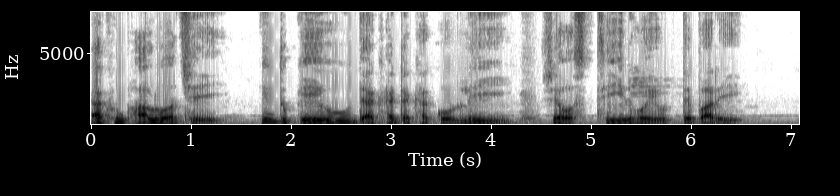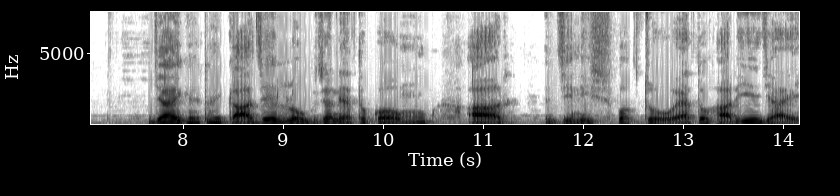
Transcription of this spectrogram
এখন ভালো আছে, কিন্তু কেউ দেখা টেখা করলেই সে অস্থির হয়ে উঠতে পারে। জায়গাটায় কাজের লোকজন এত কম, আর জিনিসপত্র এত হারিয়ে যায়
